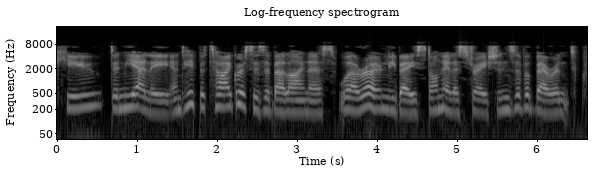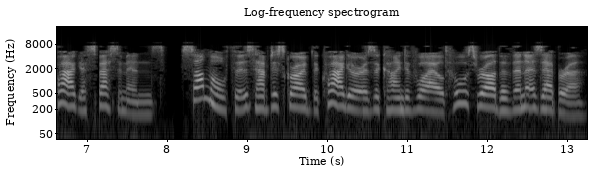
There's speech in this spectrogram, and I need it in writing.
Q. danieli and Hippotigris isabellinus, were only based on illustrations of aberrant quagga specimens. Some authors have described the quagga as a kind of wild horse rather than a zebra,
